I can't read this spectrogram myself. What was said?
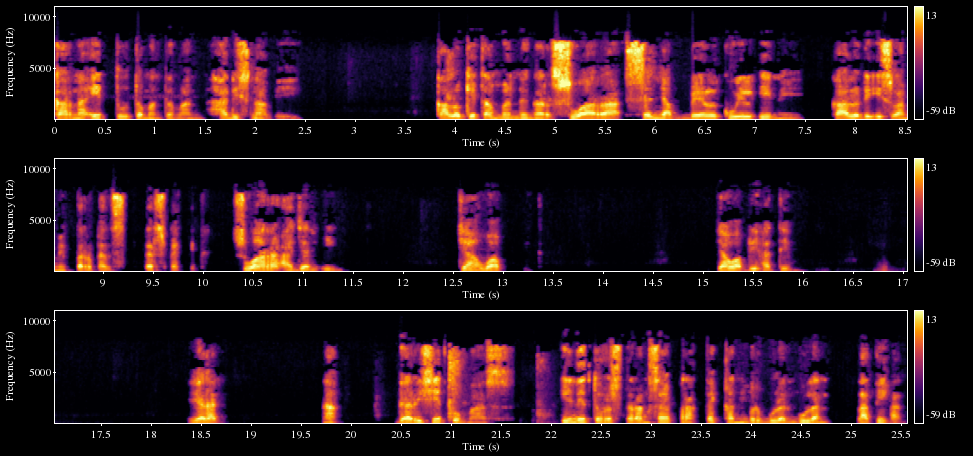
karena itu teman-teman, hadis Nabi, kalau kita mendengar suara senyap bel kuil ini, kalau di islami per- perspektif, suara ajan ini, jawab. Jawab di hatimu. Ya kan? Nah, dari situ mas, ini terus terang saya praktekkan berbulan-bulan latihan.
